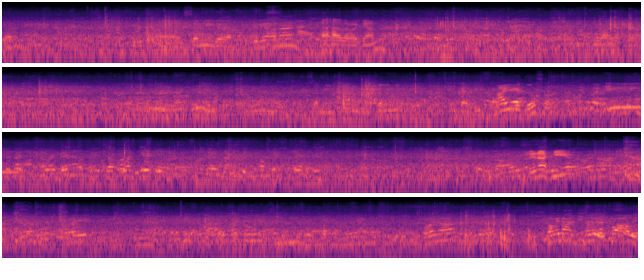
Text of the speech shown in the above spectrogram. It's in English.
bra. Stämning då. Hello again. Stämning killing Maje! Arena here. Lorena, this way, close.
